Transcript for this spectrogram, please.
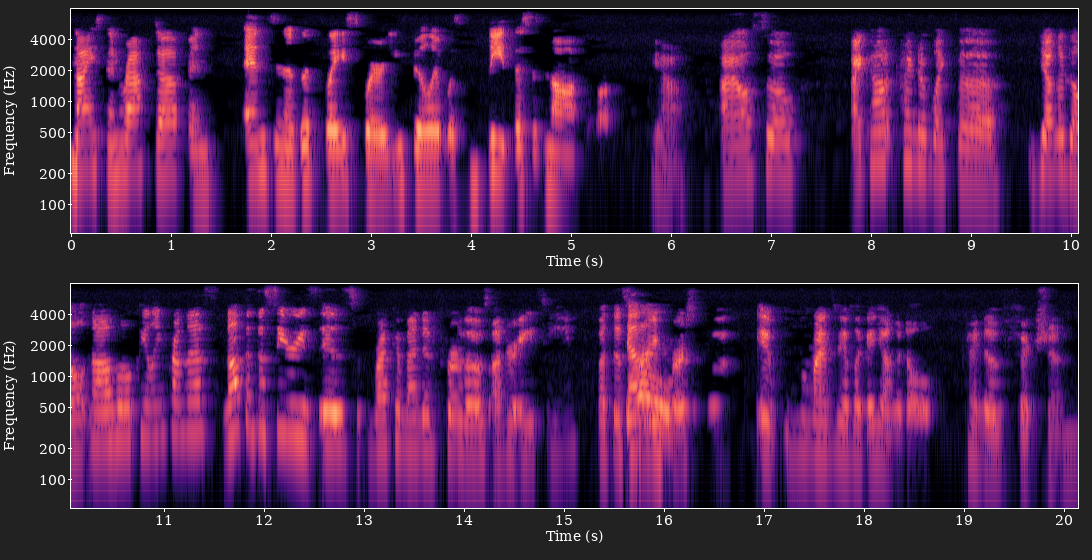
nice and wrapped up and ends in a good place where you feel it was complete, this is not. The book. Yeah. I also I got kind of like the young adult novel feeling from this. Not that the series is recommended for those under 18, but this No. very first book, it reminds me of like a young adult kind of fiction.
